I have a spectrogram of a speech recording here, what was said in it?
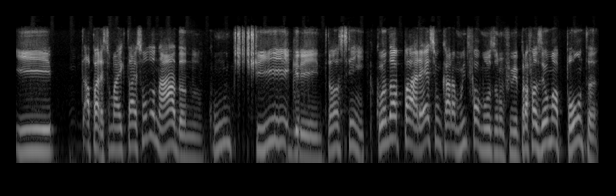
E aparece o Mike Tyson do nada, com um tigre. Então, assim, quando aparece um cara muito famoso num filme pra fazer uma ponta,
